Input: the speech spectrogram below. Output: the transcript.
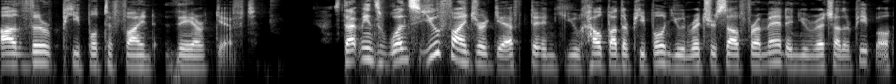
other people to find their gift. So that means once you find your gift and you help other people and you enrich yourself from it and you enrich other people,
